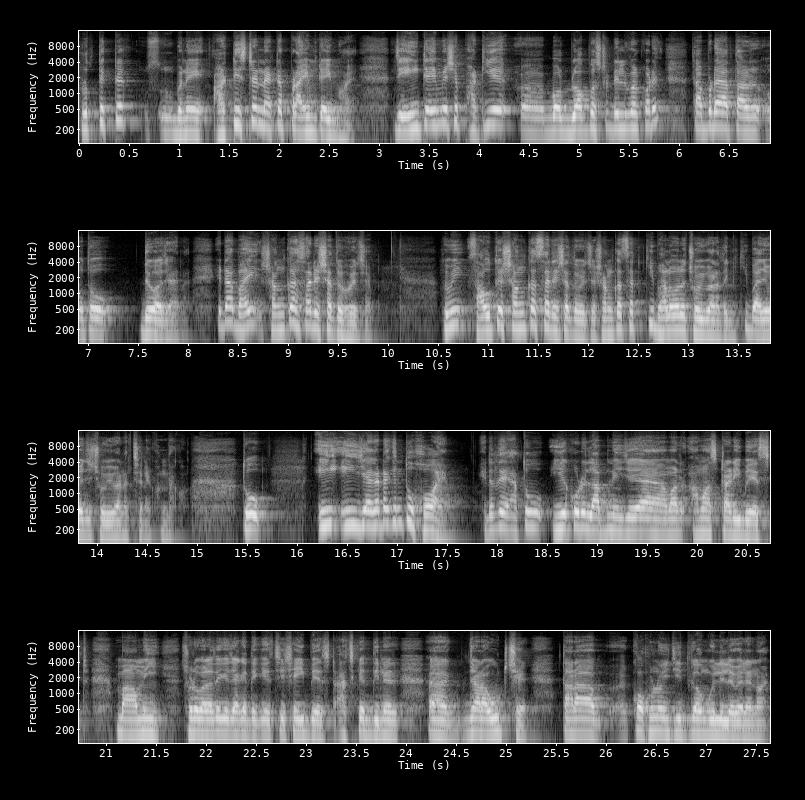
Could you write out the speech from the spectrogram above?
প্রত্যেকটা মানে আর্টিস্টের না একটা প্রাইম টাইম হয়। যে এই টাইমে সে ফাটিয়ে ব্লকবাস্টার ডেলিভার করে, তারপরে আর তার অত দেওয়া যায় না। এটা ভাই শঙ্কর স্যারের সাথে হয়েছে। তুমি সাউথের শঙ্কর স্যারের সাথে হয়েছে। শঙ্কর স্যার কী ভালো ভালো ছবি বানাতেন, কী বাজে বাজে ছবি বানাচ্ছেন এখন দেখো। তো এই এই জায়গাটা কিন্তু হয়। এটাতে এত ইয়ে করে লাভ নেই যে আহ, আমার আমার স্টাডি বেস্ট বা আমি ছোটোবেলা থেকে যাকে দেখে এসেছি সেই বেস্ট আজকের দিনের যারা উঠছে তারা কখনোই জিৎ গাঙ্গুলি লেভেলে নয়।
